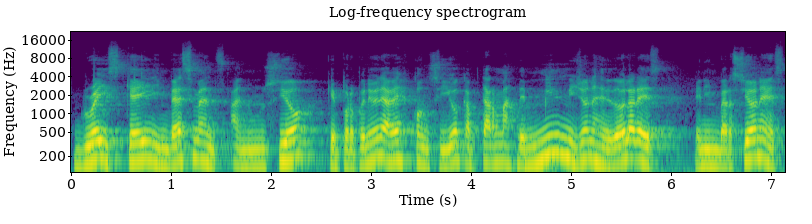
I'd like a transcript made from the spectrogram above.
Grayscale Investments anunció que por primera vez consiguió captar más de mil millones de dólares en inversiones,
